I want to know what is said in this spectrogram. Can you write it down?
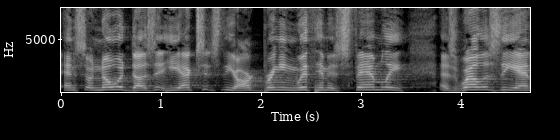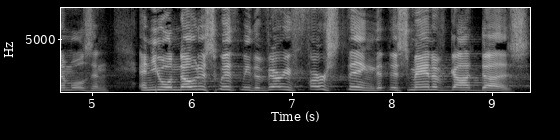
And so Noah does it. He exits the ark, bringing with him his family as well as the animals. And, and you will notice with me the very first thing that this man of God does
